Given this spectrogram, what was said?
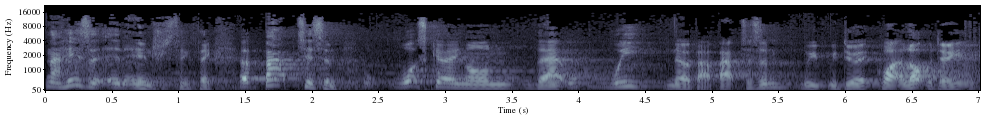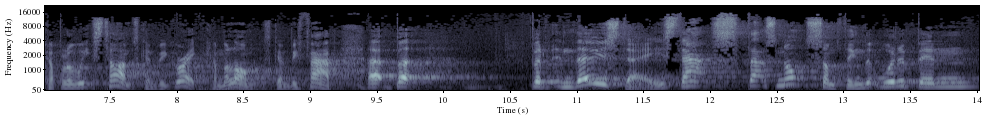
Now, here's an interesting thing. At baptism, what's going on there? We know about baptism. We, we, do it quite a lot. We're doing it in a couple of weeks' time. It's going to be great. Come along. It's going to be fab. Uh, but, but in those days, that's, that's not something that would have been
